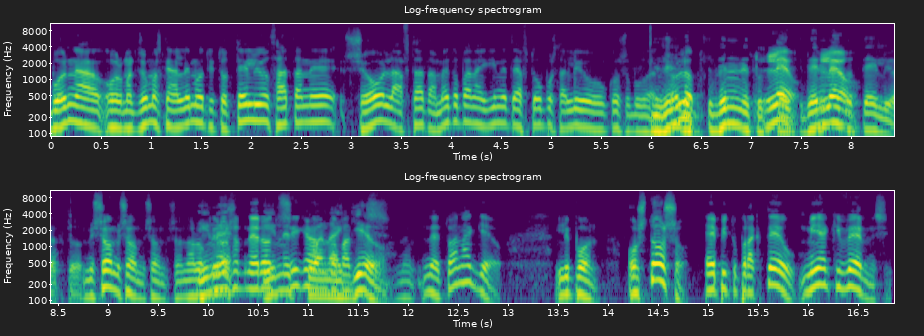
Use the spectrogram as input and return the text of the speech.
μπορεί να ορματιζόμαστε και να λέμε ότι το τέλειο θα ήταν σε όλα αυτά τα μέτωπα να γίνεται αυτό όπως τα λέει ο Κώστας Μπουργαλής. Δεν, Το είναι λέω. το, δεν είναι το Λέω, τέλειο, δεν λέω. είναι το τέλειο αυτό. Μισό, μισό, μισό, μισό. Να ολοκληρώσω την ερώτηση είναι και το να μου το αναγκαίο. απαντήσεις. Ναι, ναι, το αναγκαίο. Λοιπόν, ωστόσο, επί του πρακτέου, μια κυβέρνηση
